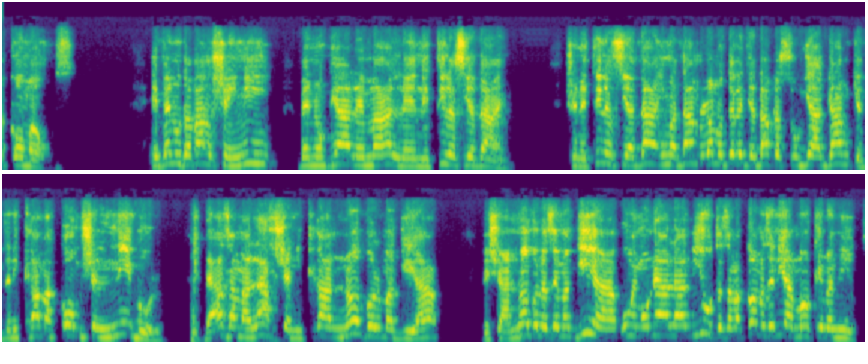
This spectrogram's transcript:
מקום מאוס. הבאנו דבר שני בנוגע למה? לנטילס ידיים. שנטילס ידיים, אם אדם לא נוטל את ידיו לסוגיה גם כן, זה נקרא מקום של ניבול. ואז המלאך שנקרא נובול מגיע, וכשהנובול הזה מגיע, הוא ממונה על העניות, אז המקום הזה נהיה עמוק עם עניות.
